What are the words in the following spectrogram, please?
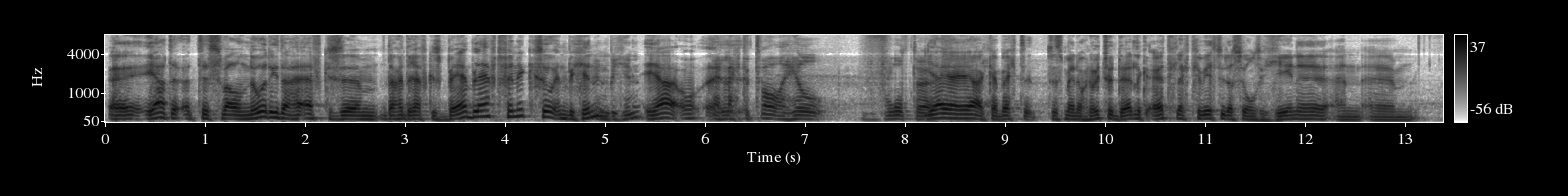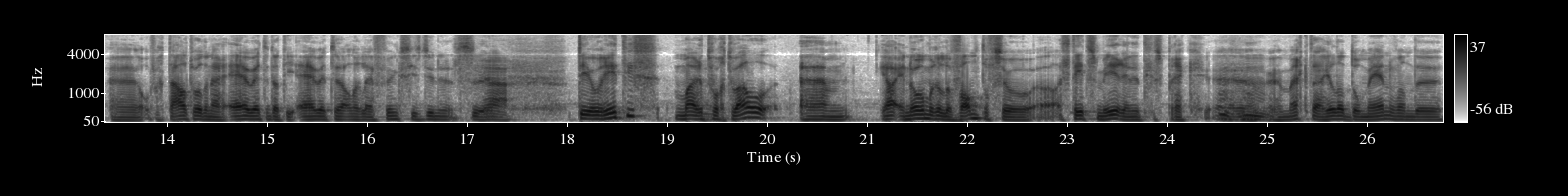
Eh, ja, het, is wel nodig dat je, even, ehm, dat je er even bij blijft, vind ik, zo in het begin. In het begin? Ja, oh, Hij legt het wel heel vlot uit. ja, ja, ja. Ik heb echt, het is mij nog nooit zo duidelijk uitgelegd geweest hoe dat ze onze genen en, ehm, eh, vertaald worden naar eiwitten, dat die eiwitten allerlei functies doen. Ja. theoretisch, maar het wordt wel ehm, ja, enorm relevant of zo. Eh, Steeds meer in het gesprek. Mhm. je merkt dat heel dat domein van de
